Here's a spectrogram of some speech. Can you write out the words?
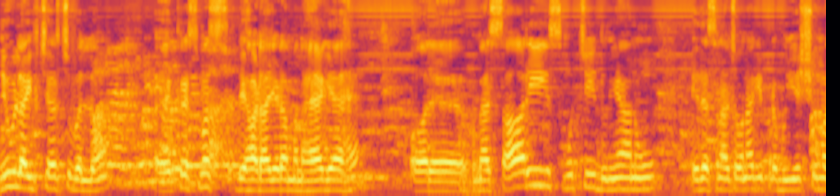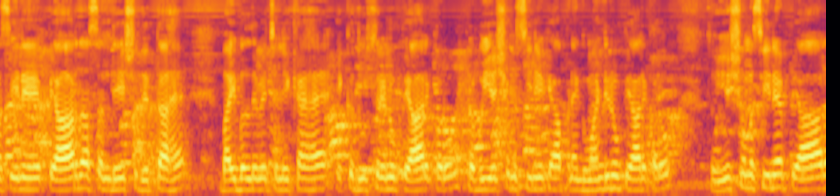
ਨਿਊ ਲਾਈਫ ਚਰਚ ਵੱਲੋਂ ਕ੍ਰਿਸਮਸ ਦਿਹਾੜਾ ਜਿਹੜਾ ਮਨਾਇਆ ਗਿਆ ਹੈ ਔਰ ਮੈਂ ਸਾਰੀ ਸਮੁੱਚੀ ਦੁਨੀਆ ਨੂੰ ਇਹ ਦੱਸਣਾ ਚਾਹੁੰਦਾ ਕਿ ਪ੍ਰਭੂ ਯੀਸ਼ੂ ਮਸੀਹ ਨੇ ਪਿਆਰ ਦਾ ਸੰਦੇਸ਼ ਦਿੱਤਾ ਹੈ। ਬਾਈਬਲ ਦੇ ਵਿੱਚ ਲਿਖਿਆ ਹੈ, ਇੱਕ ਦੂਸਰੇ ਨੂੰ ਪਿਆਰ ਕਰੋ। ਪ੍ਰਭੂ ਯੀਸ਼ੂ ਮਸੀਹ ਨੇ ਕਿਹਾ, ਆਪਣੇ ਗਵਾਂਢੀ ਨੂੰ ਪਿਆਰ ਕਰੋ। ਸੋ ਯੀਸ਼ੂ ਮਸੀਹ ਨੇ ਪਿਆਰ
